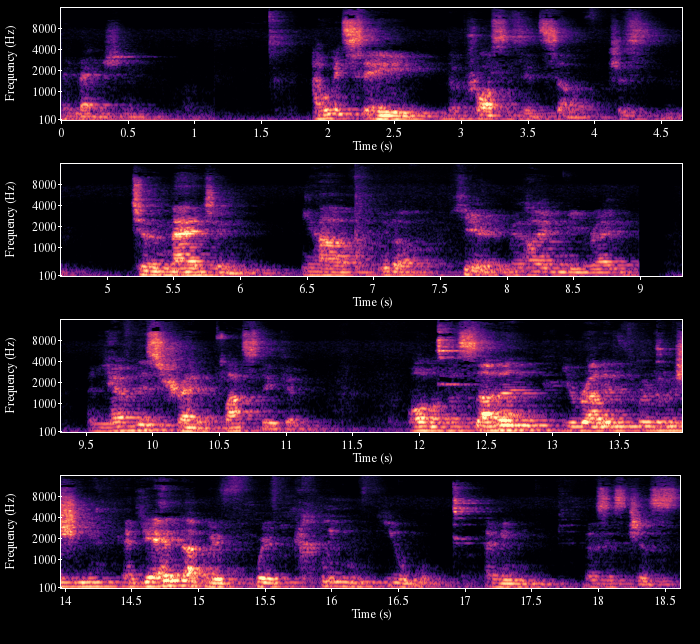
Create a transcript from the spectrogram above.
invention? I would say the process itself, just to imagine you have, you know, here behind me, right? And you have this shredded plastic and all of a sudden you run it through the machine and you end up with, with clean fuel. I mean, this is just,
